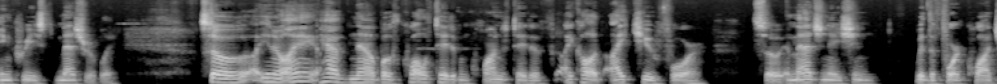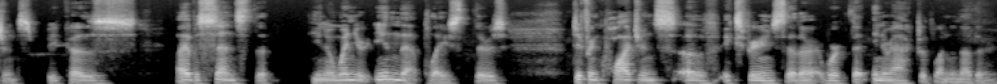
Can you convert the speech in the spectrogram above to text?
increased measurably. So, you know, I have now both qualitative and quantitative, I call it IQ4. So, imagination with the four quadrants, because I have a sense that, you know, when you're in that place, there's different quadrants of experience that are at work that interact with one another.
